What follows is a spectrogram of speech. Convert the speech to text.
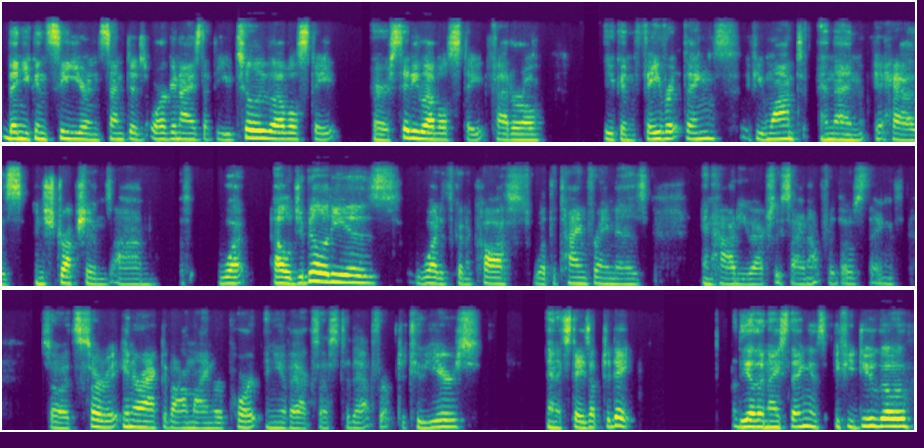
then you can see your incentives organized at the utility level, state or city level, state, federal. You can favorite things if you want, and then it has instructions on what eligibility is, what it's going to cost, what the time frame is, and how do you actually sign up for those things. So it's sort of an interactive online report, and you have access to that for up to two years, and it stays up to date. The other nice thing is if you do go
